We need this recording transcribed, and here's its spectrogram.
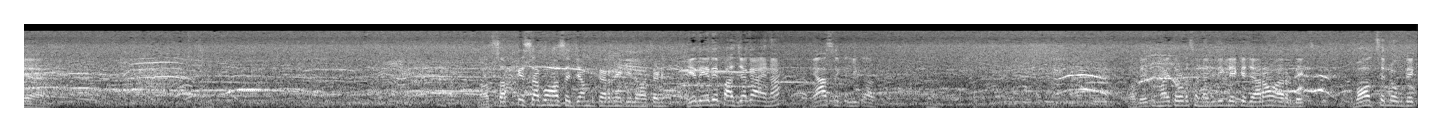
ये है। और सबके सब वहाँ से जंप करने के लिए वहाँ चढ़े। ये दे दे, पास जगह है ना? यहाँ से लिखा और देख, मैं थोड़ा सा नज़दीक लेके जा रहा हूँ और देख, बहुत से लोग देख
